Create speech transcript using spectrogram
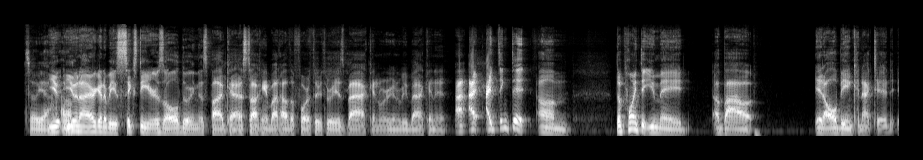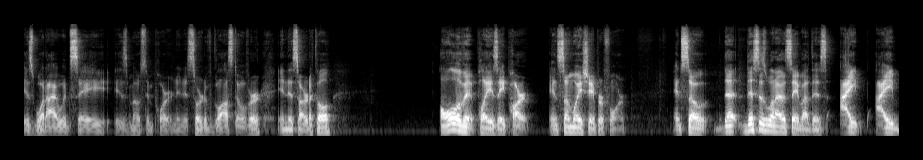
so yeah, you you and I are going to be 60 years old doing this podcast talking about how the four through three is back, and we're going to be back in it. I, I I think that um the point that you made about it all being connected is what I would say is most important, and it's sort of glossed over in this article. All of it plays a part in some way, shape, or form, and so that this is what I would say about this. I I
